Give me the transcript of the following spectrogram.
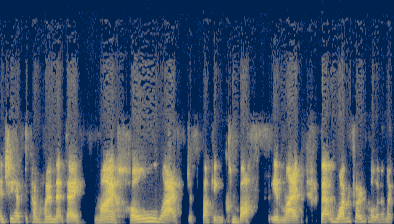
and she has to come home that day, my whole life just fucking combusts in like that one phone call. And I'm like,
